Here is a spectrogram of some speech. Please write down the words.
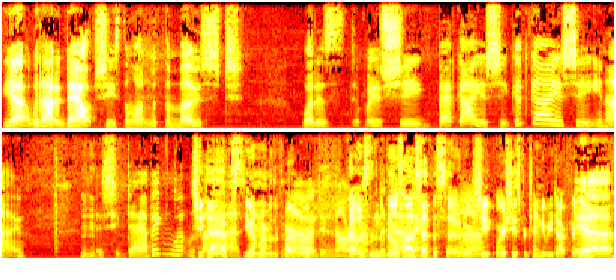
yeah, without a doubt, she's the one with the most. What is is she bad guy? Is she good guy? Is she you know? Is she dabbing? What was Mm-hmm. She that? dabs. You don't remember the part No, where I do not that was in the the Bill's last episode where Uh-huh. she where she's pretending to be Doctor Who. Yeah.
